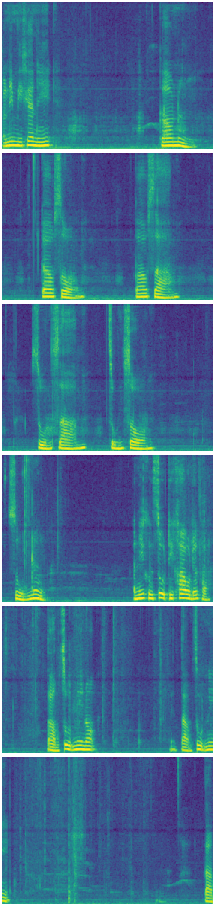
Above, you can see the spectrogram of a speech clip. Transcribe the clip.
อันนี้มีแค่นี้ เก้าหนึ่ง เก้าสอง เก้าสาม ศูนย์สาม ศูนย์สอง ศูนย์หนึ่ง อันนี้คือสูตรที่เข้าเด้อค่ะ ตามสูตรนี่เนาะ ตามสูตรนี่ตาม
